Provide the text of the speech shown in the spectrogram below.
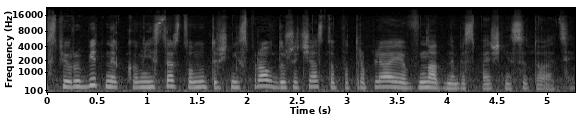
співробітник Міністерства внутрішніх справ дуже часто потрапляє в наднебезпечні ситуації.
